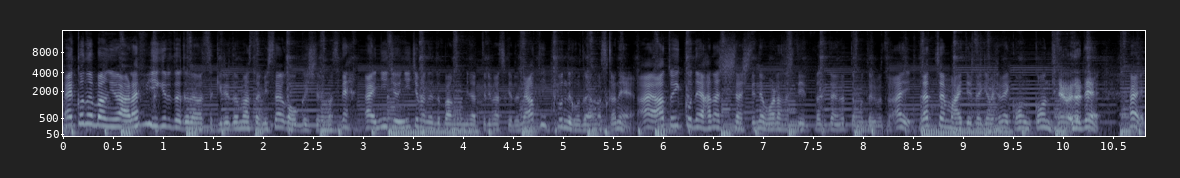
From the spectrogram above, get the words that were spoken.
はい、この番組はアラフィーギルドでございます。ギルドマスターミスターがお送りしておりますね。はい、22日までの番組になっておりますけどね、あと1分でございますかね。はい、あと1個ね、話しさせてね、終わらさせていただきたいなと思っております。はい、なっちゃんも入っていただきましたね。コンコンということで、はい、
